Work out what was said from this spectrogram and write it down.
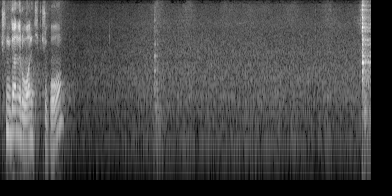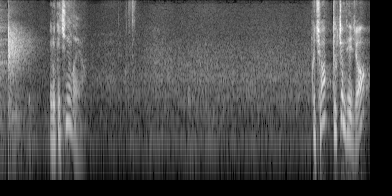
중단으로 원팁 주고 이렇게 치는 거예요. 그쵸? 득점 되죠?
